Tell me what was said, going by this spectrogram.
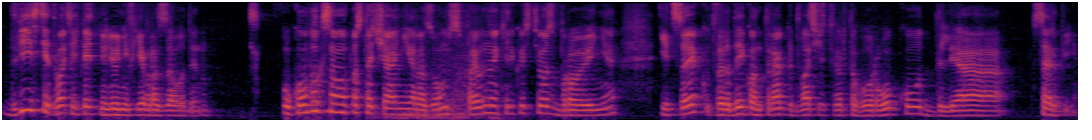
225 мільйонів євро за один. У комплексному постачанні разом з певною кількістю озброєння, і це твердий контракт 24-го року для Сербії.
